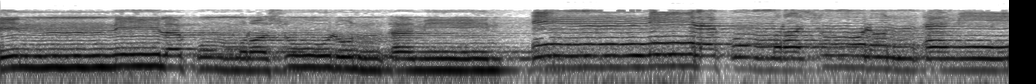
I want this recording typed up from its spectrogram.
إِنِّي لَكُمْ رَسُولٌ أَمِينٌ. إِنِّي لَكُمْ رَسُولٌ أَمِينٌ.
